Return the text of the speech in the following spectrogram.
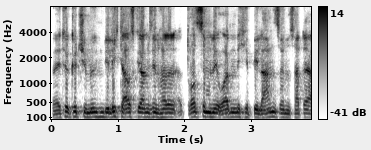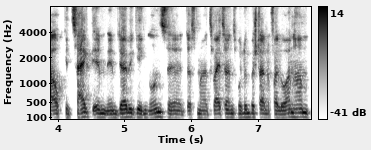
bei Türkgücü München die Lichter ausgegangen sind, hat er trotzdem eine ordentliche Bilanz. Und das hat er auch gezeigt im, im Derby gegen uns, äh, dass wir 2 zu 1 Olympiastadion verloren haben,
